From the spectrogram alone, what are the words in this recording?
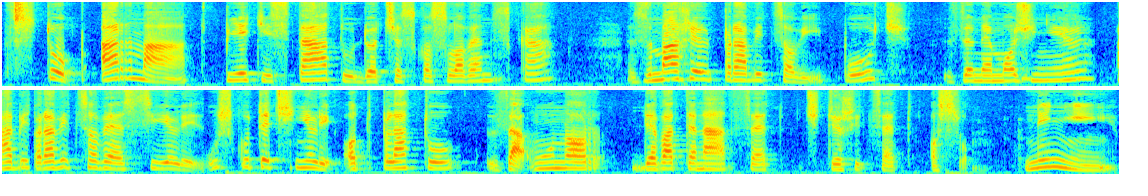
Vstup armád pěti států do Československa zmařil pravicový půjč, znemožnil, aby pravicové síly uskutečnili odplatu za únor 1948. Nyní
